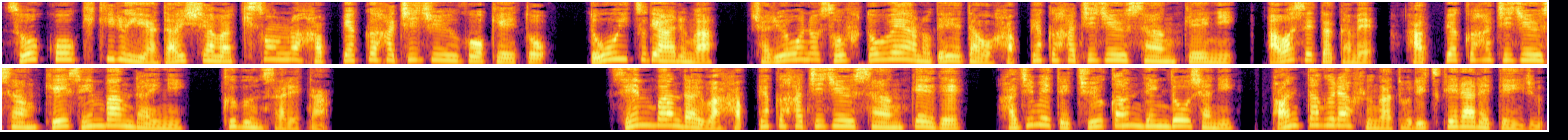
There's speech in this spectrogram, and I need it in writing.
走行機器類や台車は既存の885系と同一であるが、車両のソフトウェアのデータを883系に合わせたため、883系1000番台に区分された。1000番台は883系で初めて中間電動車にパンタグラフが取り付けられている。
